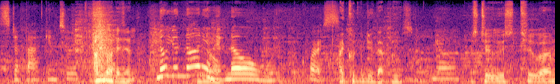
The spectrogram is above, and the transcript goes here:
step back into it? I'm not in it. No, you're not in it. No, of course. I couldn't do that piece. no. It's too. It's too. Um.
